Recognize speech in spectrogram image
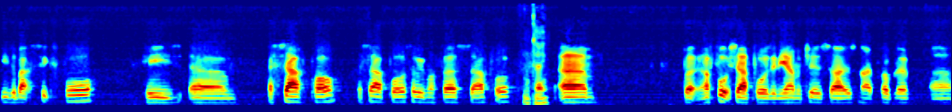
He's about six four. He's um, a southpaw, a southpaw. So he's my first southpaw. Okay. Um, but I fought southpaws in the amateurs, so it's no problem. Uh,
